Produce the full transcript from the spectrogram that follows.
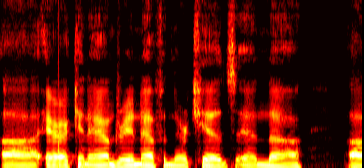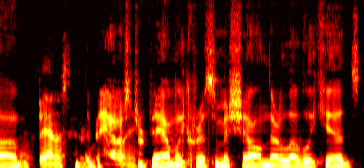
Eric and Andrea Neff and their kids, and um, Bannister the Bannister family. family, Chris and Michelle and their lovely kids.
